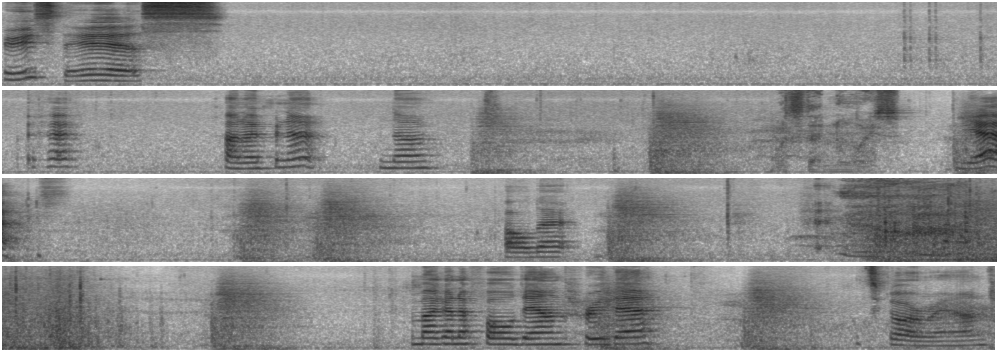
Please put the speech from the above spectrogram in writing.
Who's this? Okay. Can't open it? No. What's that noise? Yeah. Hold it. Am I gonna fall down through there? Let's go around.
